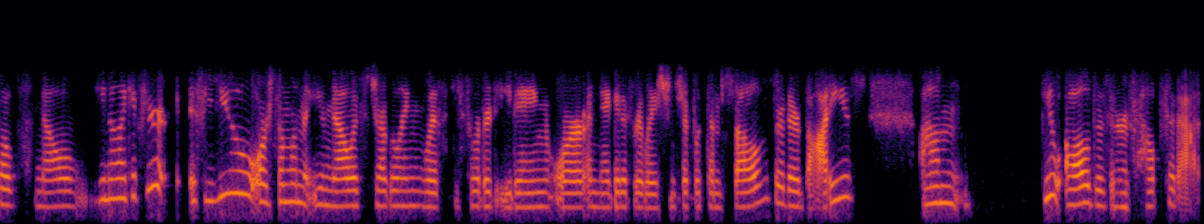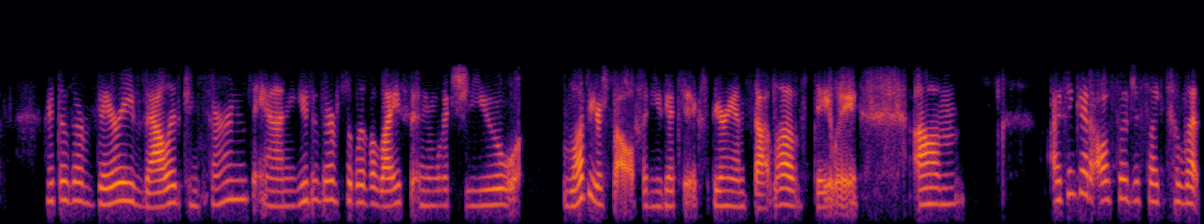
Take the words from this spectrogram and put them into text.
folks know, you know, like if you're if you or someone that you know is struggling with disordered eating or a negative relationship with themselves or their bodies, um, you all deserve help for that. Right? Those are very valid concerns and you deserve to live a life in which you love yourself and you get to experience that love daily. Um, I think I'd also just like to let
